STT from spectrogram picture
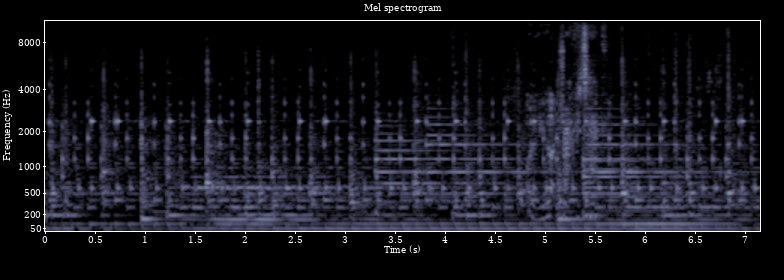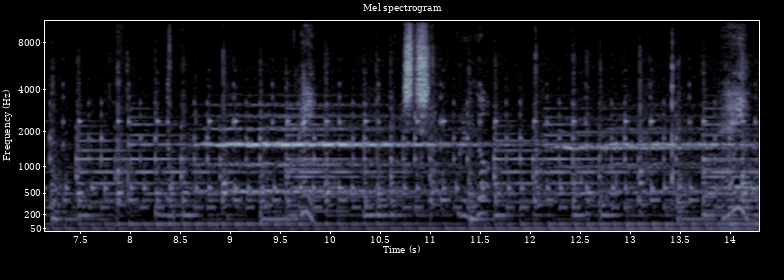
Well, you got track attack. Hey! What have you got? Hey!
